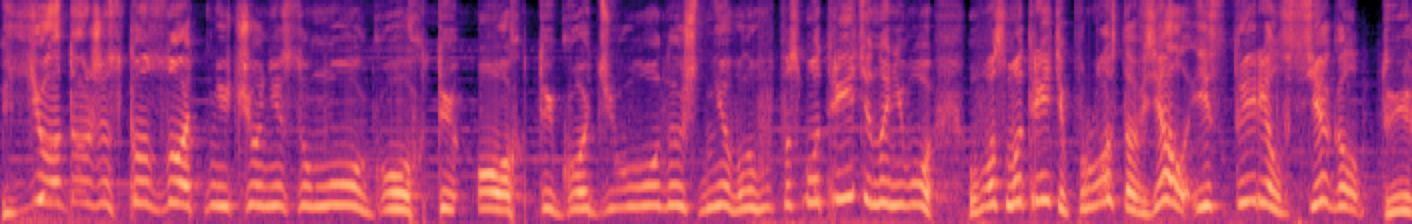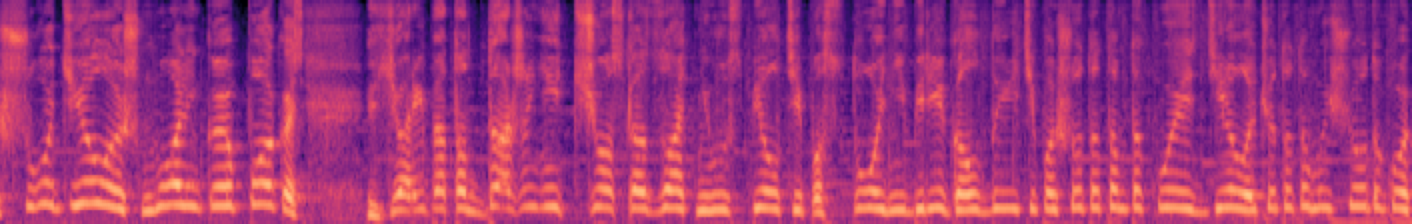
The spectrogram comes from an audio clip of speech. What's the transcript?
Я даже сказать ничего не смог. Ох ты, ах ты, гаденыш. Не, ну вы посмотрите на него. Вы посмотрите, просто взял и стырил все гол... Ты что делаешь, маленькая пакость? Я, ребята, даже ничего сказать не успел, типа, стой, не бери голды, типа, что-то там такое сделай, что-то там еще такое.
